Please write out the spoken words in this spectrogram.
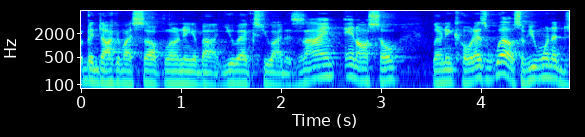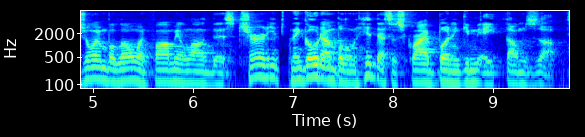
I've been talking myself learning about UX UI design and also learning code as well. So if you want to join below and follow me along this journey, then go down below and hit that subscribe button and give me a thumbs up.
